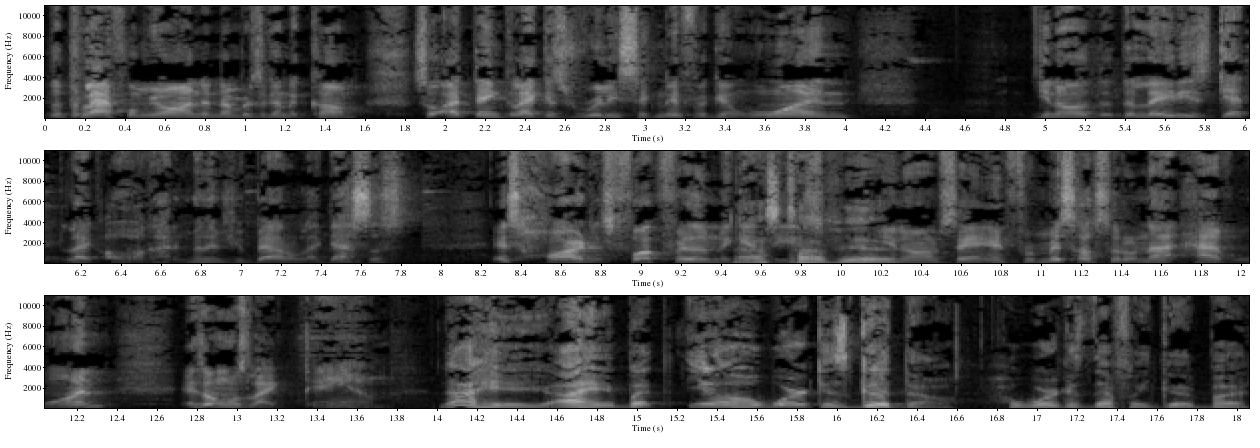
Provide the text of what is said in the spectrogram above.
the platform you're on, the numbers are going to come. So I think like it's really significant. One, you know, the, the ladies get like, oh, I got a million view battle. Like that's just. It's hard as fuck for them to get That's these. tough, yeah. You know what I'm saying? And for Miss Hustle to not have one, it's almost like, damn. No, I hear you. I hear, you. but you know, her work is good though. Her work is definitely good, but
